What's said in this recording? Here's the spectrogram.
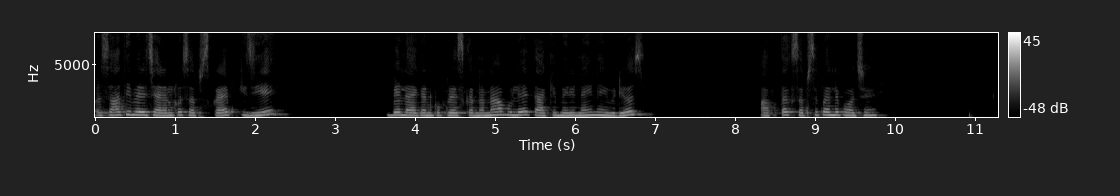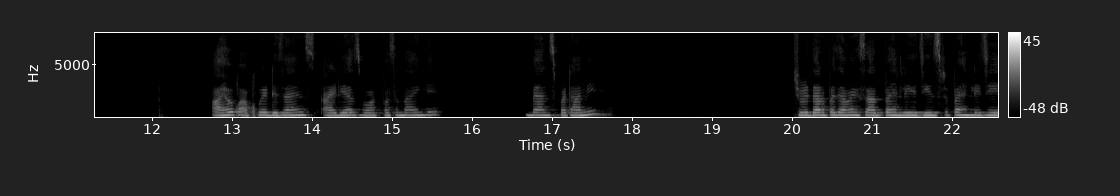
और साथ ही मेरे चैनल को सब्सक्राइब कीजिए। बेल आइकन को प्रेस करना ना भूलें ताकि मेरी नई नई वीडियोस आप तक सबसे पहले पहुँचे। आई होप आपको ये डिज़ाइंस, आइडियाज़ बहुत पसंद आएँगे। बैंस पठानी। चूड़ीदार पजामे के साथ पहन लीजिए जीन्स पे पहन लीजिए,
